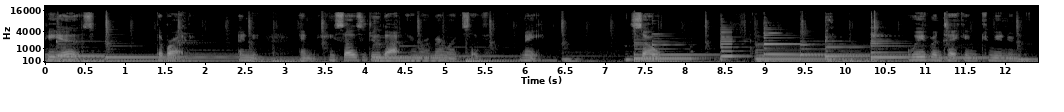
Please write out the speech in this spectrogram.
He is the bread, and and he says do that in remembrance of me. So we've been taking communion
